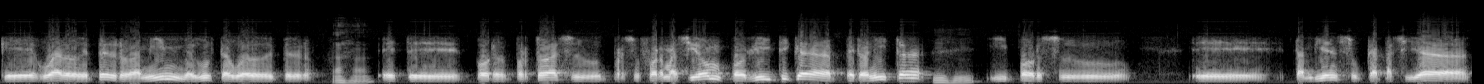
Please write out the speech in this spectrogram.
que es Guado de Pedro. A mí me gusta Guado de Pedro. Este, por, por toda su, por su formación política peronista y por su eh, también su capacidad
